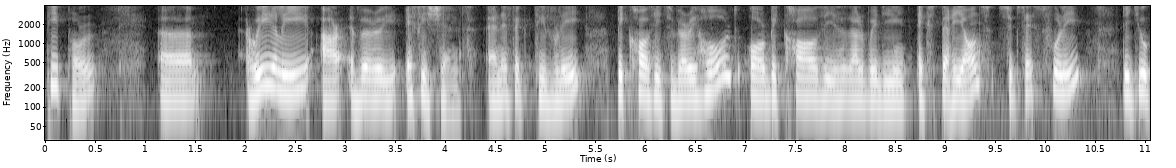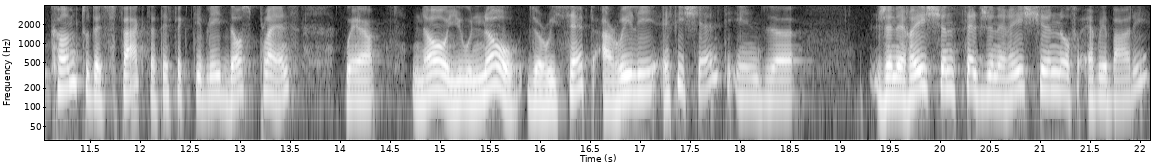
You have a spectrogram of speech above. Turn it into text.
people really are very efficient and effectively because it's very old or because it is already experienced successfully? Did you come to this fact that effectively those plants where now you know the recept are really efficient in the generation, self-generation of everybody?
